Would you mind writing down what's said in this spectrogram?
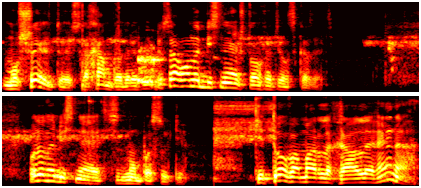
Мушель, то есть Хахам, который это написал, он объясняет, что он хотел сказать. Вот он объясняет в седьмом посуке. Китова марлаха алегена,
